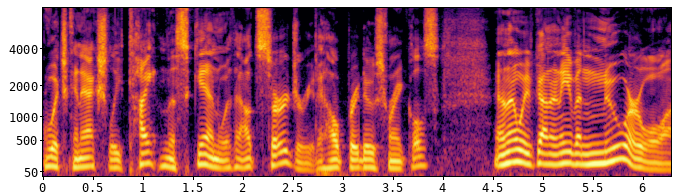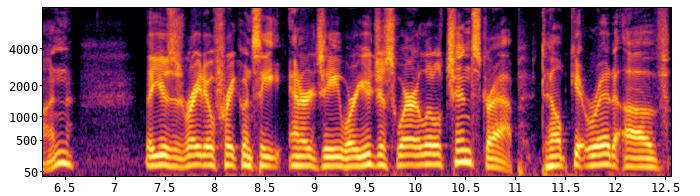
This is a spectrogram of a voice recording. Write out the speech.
which can actually tighten the skin without surgery to help reduce wrinkles. And then we've got an even newer one that uses radio frequency energy where you just wear a little chin strap to help get rid of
